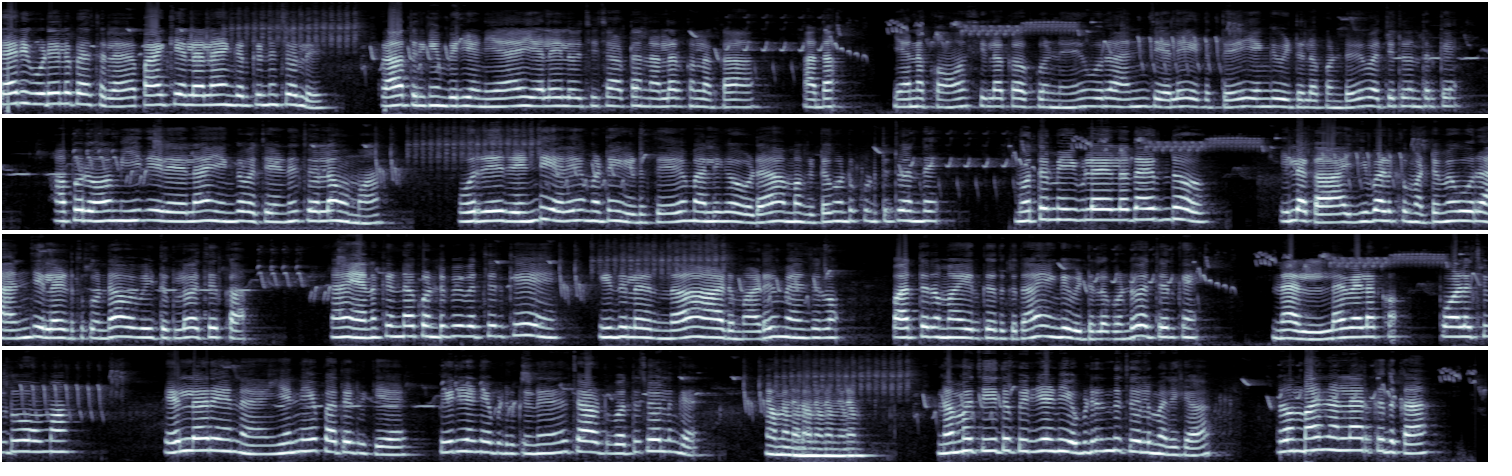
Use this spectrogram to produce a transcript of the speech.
சரி உடையில பேசலை. பாக்கி இலையெல்லாம் எங்கே இருக்குன்னு சொல்லு. ராத்திரிக்கும் பிரியாணியை இலையில வச்சு சாப்பிட்டா நல்லா இருக்கும்லக்கா. அதான். எனக்கும் சிலக்காக்குன்னு ஒரு அஞ்சு இலை எடுத்து எங்கள் வீட்டில் கொண்டு வச்சுட்டு வந்திருக்கேன். அப்புறம் மீதி இலையெல்லாம் எங்கே வச்சேன்னு சொல்லவும்மா ஒரு ரெண்டு இலையை மட்டும் எடுத்து மல்லிகாவோட அம்மாக்கிட்ட கொண்டு கொடுத்துட்டு வந்தேன். மொத்தமே இவ்வளோ இலை தான் இருந்தோ? இல்லைக்கா இவளுக்கு மட்டுமே ஒரு அஞ்சு இலை எடுத்துக்கொண்டு அவள் வீட்டுக்குள்ளே வச்சுருக்கா. நான் எனக்குண்டா கொண்டு போய் வச்சுருக்கேன்? இதில் இருந்தால் ஆடு மாடு மேய்ஞ்சிரும் பத்திரமா இருக்கிறதுக்கு தான் எங்கள் வீட்டில் கொண்டு வச்சுருக்கேன். நல்ல விளக்கம். பொழைச்சிக்கிடுவோம்மா. எல்லாரும் என்ன? என்னையே பார்த்துட்டு இருக்கே பிரியாணி எப்படி இருக்குன்னு சாப்பிட்டு பார்த்து சொல்லுங்க. நம்ம நம்ம செய்த பிரியாணி எப்படி இருந்து சொல்லு மரிகா ரொம்ப நல்லா இருக்குதுக்கா.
